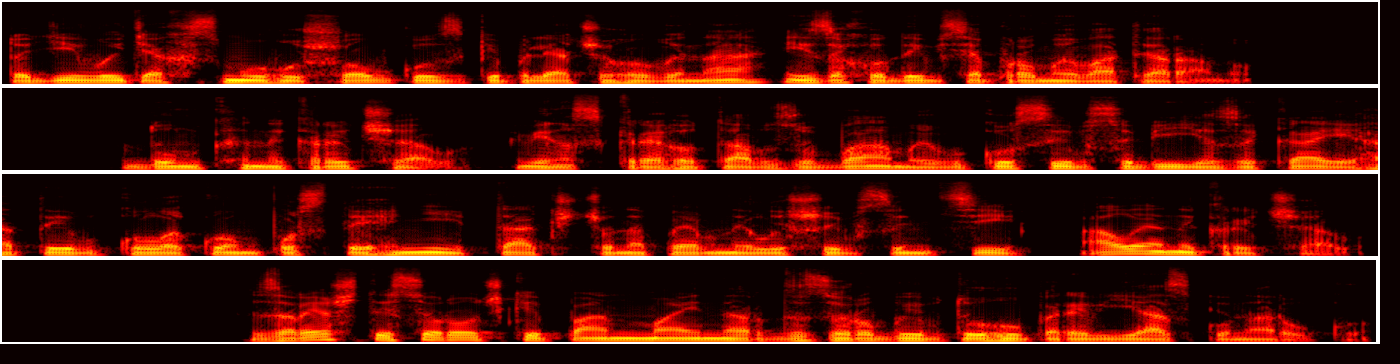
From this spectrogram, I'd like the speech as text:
Тоді витяг смугу шовку з киплячого вина і заходився промивати рану. Дунк не кричав, він скреготав зубами, вкусив собі язика і гатив кулаком по стегні так, що, напевне, лишив синці, але не кричав. Зрешти сорочки пан Майнард зробив тугу перев'язку на руку.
